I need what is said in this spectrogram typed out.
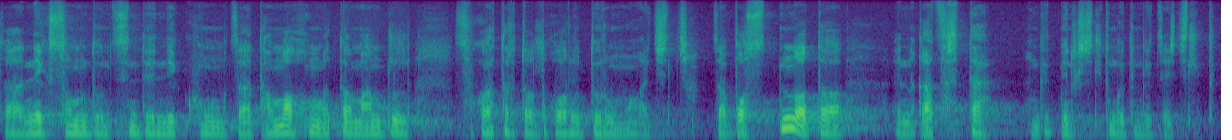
За нэг сумд үндсэндээ нэг хүн, за томоохон одоо мандал Сүхбаатарт бол 3 4 хүн ажиллаж байгаа. За бусд нь одоо энэ газартаа ингээд мэрэгжилтэнгүүд ингэж ажилладаг.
